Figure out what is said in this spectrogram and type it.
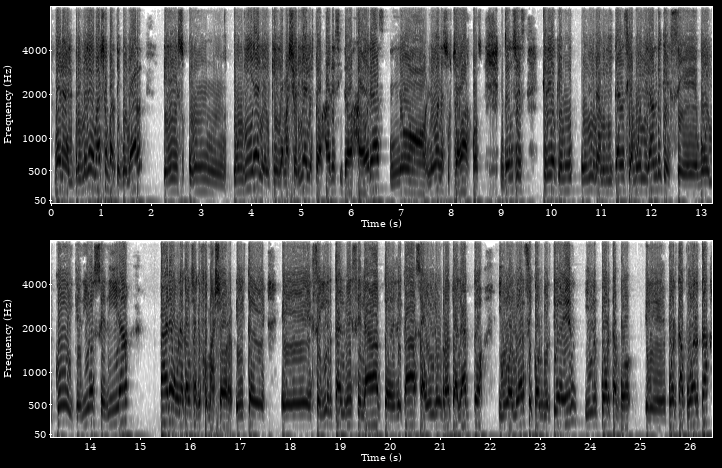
Bueno, el primero de mayo en particular es un, un, día en el que la mayoría de los trabajadores y trabajadoras no, no van a sus trabajos. Entonces, creo que hubo una militancia muy grande que se volcó y que dio ese día para una causa que fue mayor. Esto de eh, seguir tal vez el acto desde casa o ir un rato al acto y volver se convirtió en ir puerta por, eh, puerta a puerta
